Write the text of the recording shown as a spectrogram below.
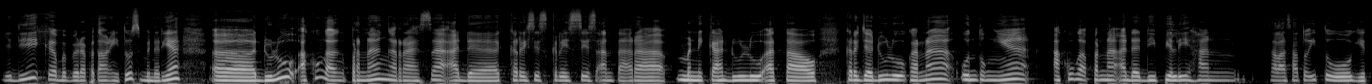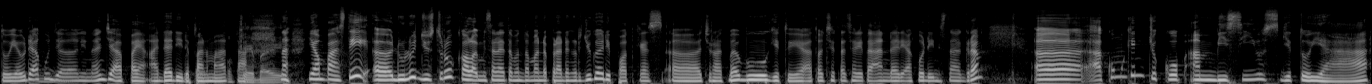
Jadi ke beberapa tahun itu sebenarnya eh, dulu aku nggak pernah ngerasa ada krisis-krisis antara menikah dulu atau kerja dulu karena untungnya aku nggak pernah ada di pilihan salah satu itu gitu. Ya udah aku jalanin aja apa yang ada di depan mata. Hmm. Oke, baik. Nah, yang pasti eh, dulu justru kalau misalnya teman-teman udah pernah dengar juga di podcast eh, curhat babu gitu ya atau cerita-ceritaan dari aku di Instagram, eh, aku mungkin cukup ambisius gitu ya.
